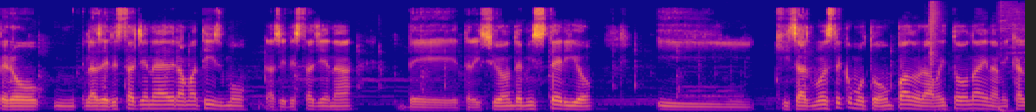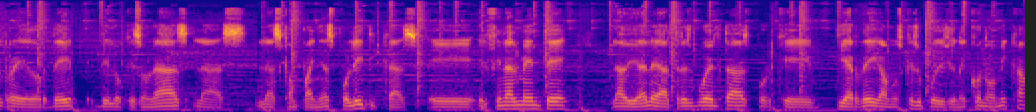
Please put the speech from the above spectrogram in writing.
pero mm, la serie está llena de dramatismo, la serie está llena de traición, de misterio y quizás muestre como todo un panorama y toda una dinámica alrededor de, de lo que son las, las, las campañas políticas. Eh, él finalmente la vida le da tres vueltas porque pierde digamos que su posición económica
